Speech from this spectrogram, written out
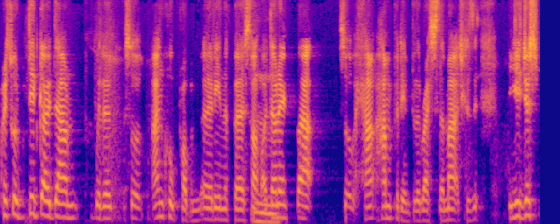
Chris Wood did go down with a sort of ankle problem early in the first half. Mm. I don't hmm. know if that sort of ha- hampered him for the rest of the match because you just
